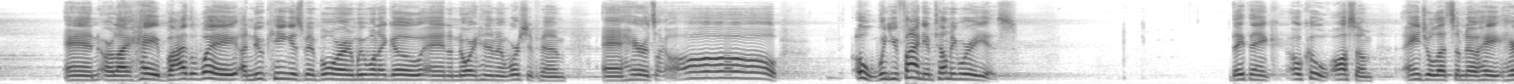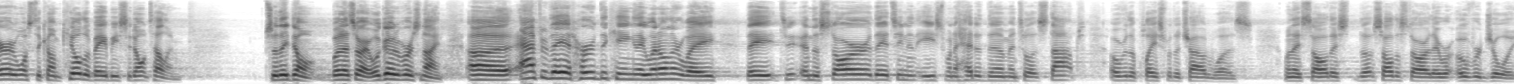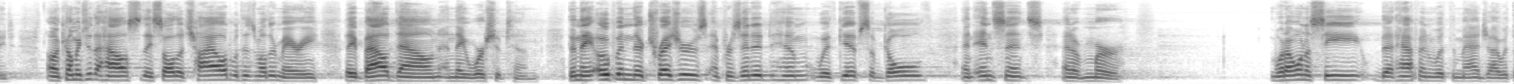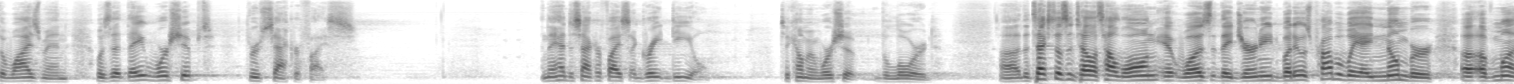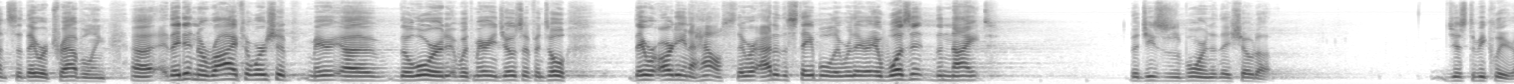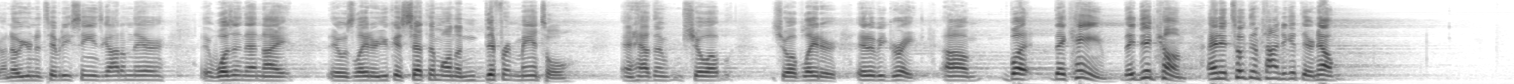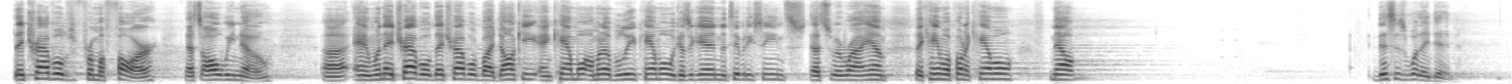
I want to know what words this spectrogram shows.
and are like, hey, by the way, a new king has been born. We want to go and anoint him and worship him. And Herod's like, oh, oh, when you find him, tell me where he is. They think, oh, cool, awesome. Angel lets them know, hey, Herod wants to come kill the baby, so don't tell him. So they don't, but that's all right. We'll go to verse 9. Uh, after they had heard the king, they went on their way. They, and the star they had seen in the east went ahead of them until it stopped over the place where the child was. When they saw, they saw the star, they were overjoyed. On coming to the house, they saw the child with his mother Mary. They bowed down and they worshiped him. Then they opened their treasures and presented him with gifts of gold and incense and of myrrh. What I want to see that happened with the Magi, with the wise men, was that they worshiped through sacrifice. And they had to sacrifice a great deal to come and worship the Lord. Uh, the text doesn't tell us how long it was that they journeyed, but it was probably a number uh, of months that they were traveling. Uh, they didn't arrive to worship Mary, uh, the Lord with Mary and Joseph until they were already in a house. They were out of the stable, they were there. It wasn't the night that Jesus was born that they showed up. Just to be clear, I know your nativity scenes got them there. It wasn't that night, it was later. You could set them on a different mantel and have them show up show up later. It'll be great. Um, but they came. They did come. And it took them time to get there. Now, they traveled from afar. That's all we know. Uh, and when they traveled, they traveled by donkey and camel. I'm going to believe camel because, again, nativity scenes, that's where I am. They came up on a camel. Now, this is what they did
